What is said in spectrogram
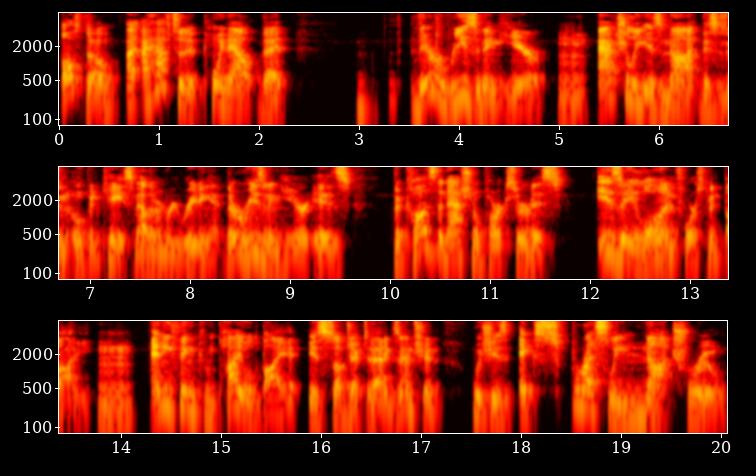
also, I, I have to point out that their reasoning here Mhm. actually is not this is an open case now that I'm rereading it. Their reasoning here is because the National Park Service is a law enforcement body, Mhm. anything compiled by it is subject to that exemption, which is expressly not true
